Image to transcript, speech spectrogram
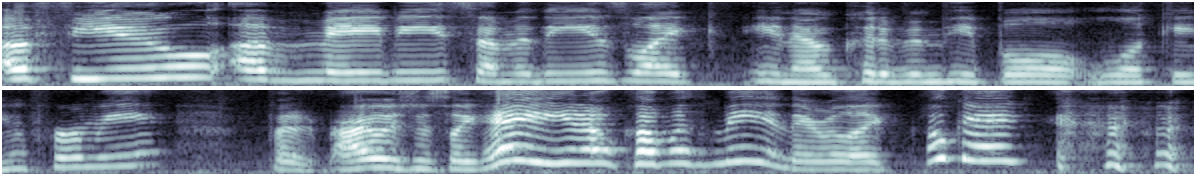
a few of maybe some of these like you know could have been people looking for me but I was just like, hey, you know, come with me. And they were like, okay.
